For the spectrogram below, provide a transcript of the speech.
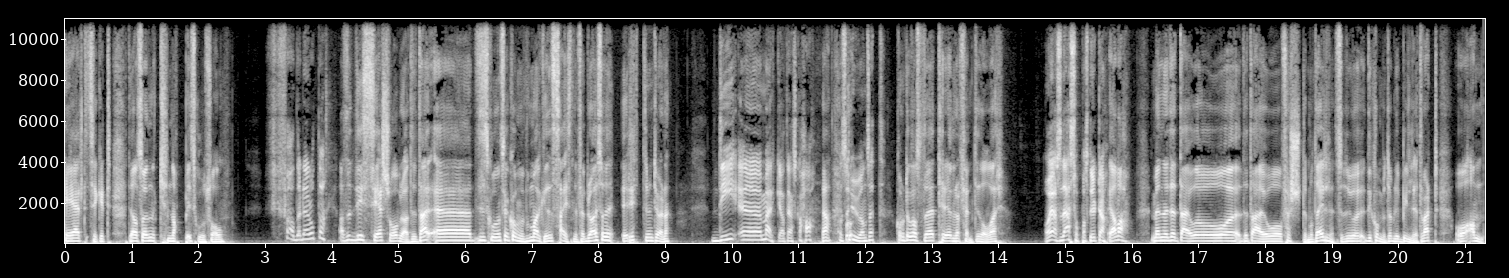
Helt sikkert. Det er altså en knapp i skosålen. Fy fader, det er rått, da. Altså, de ser så bra ut, dette her. Eh, disse skoene skal komme på markedet 16.2, så rett rundt hjørnet. De eh, merker jeg at jeg skal ha. Ja. Altså uansett. Kommer til å koste 350 dollar. Oh, ja, så det er såpass dyrt, ja. Ja da, men dette er jo, dette er jo første modell, så du, de kommer til å bli billigere etter hvert. Og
